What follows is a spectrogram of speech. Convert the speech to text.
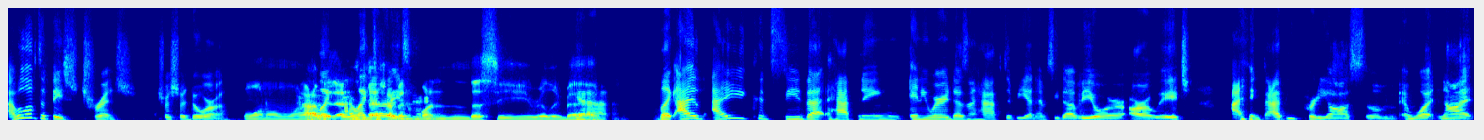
I would love to face Trish, Trish Adora. One on one. I like- I like I've been her. wanting to see really bad. Yeah. Like I I could see that happening anywhere. It doesn't have to be at MCW or ROH. I think that'd be pretty awesome and whatnot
